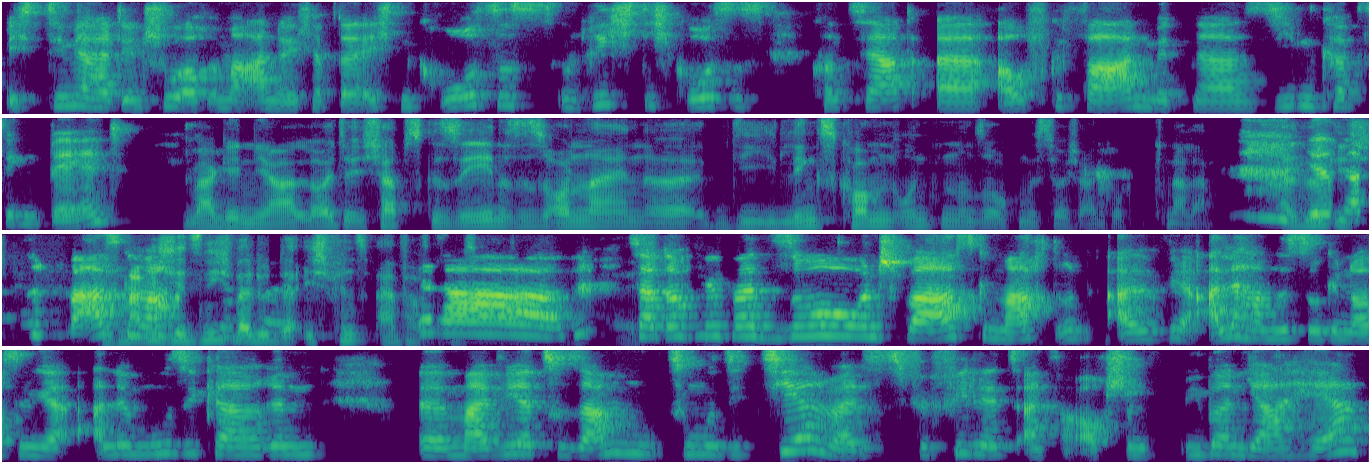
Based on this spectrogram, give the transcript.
ich ziehe mir halt den Schuh auch immer an. Ich habe da echt ein großes, ein richtig großes Konzert äh, aufgefahren mit einer siebenköpfigen Band. War genial. Leute, ich habe es gesehen, es ist online. Äh, die Links kommen unten und so, müsst ihr euch angucken. Knaller. Also wirklich, das mache ich jetzt nicht, weil du da, ich finde es einfach. Ja, es hat auf jeden Fall so einen Spaß gemacht und wir alle haben das so genossen. Wir alle Musikerinnen äh, mal wieder zusammen zu musizieren, weil das ist für viele jetzt einfach auch schon über ein Jahr her,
